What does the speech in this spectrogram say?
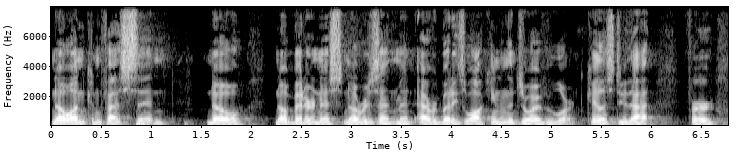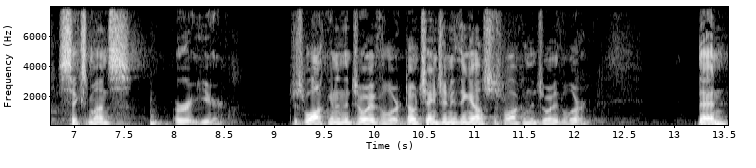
No unconfessed sin, no no bitterness, no resentment. Everybody's walking in the joy of the Lord. Okay, let's do that for six months or a year. Just walking in the joy of the Lord. Don't change anything else, just walk in the joy of the Lord. Then,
